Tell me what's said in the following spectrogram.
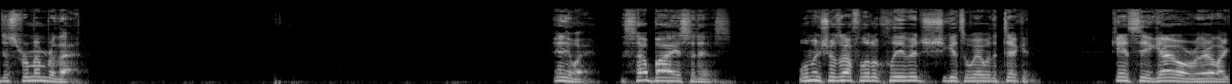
Just remember that. Anyway, this is how biased it is. Woman shows off a little cleavage, she gets away with a ticket. Can't see a guy over there like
